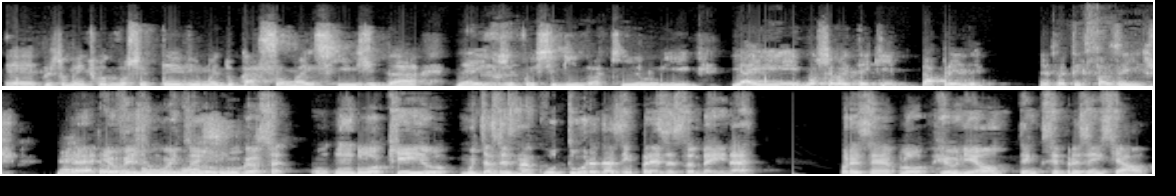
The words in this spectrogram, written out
É, principalmente quando você teve uma educação mais rígida né, e você uhum. foi seguindo aquilo, e, e aí você vai ter que aprender. A gente vai ter que fazer isso. Né? É, então, eu vejo não, muito, não é Guga, um bloqueio, muitas vezes na cultura das empresas também, né? Por exemplo, reunião tem que ser presencial.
